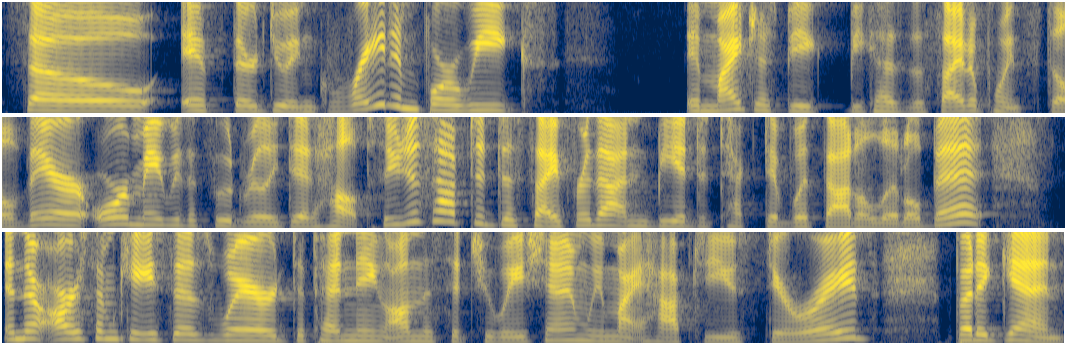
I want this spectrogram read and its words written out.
So if they're doing great in four weeks, it might just be because the cytopoint's still there, or maybe the food really did help. So you just have to decipher that and be a detective with that a little bit. And there are some cases where, depending on the situation, we might have to use steroids. But again,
